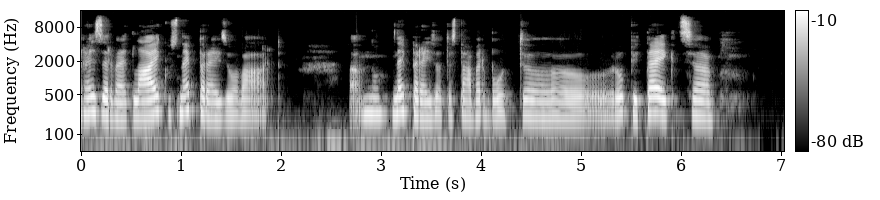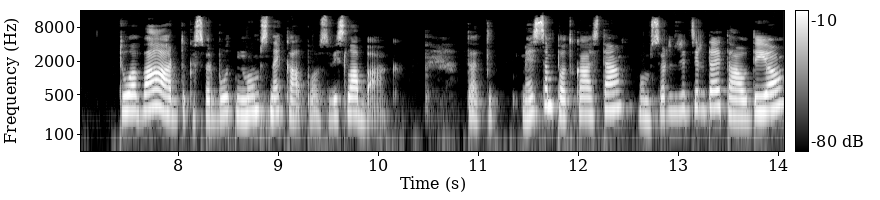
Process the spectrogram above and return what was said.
rezervēt laiku uz nepareizo vārdu. Nu, nepareizo tas tā var būt uh, rupi teikts. Uh, to vārdu, kas varbūt mums nekalpos vislabāk. Tātad mēs esam podkāstā, mums var dzirdēt audio.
